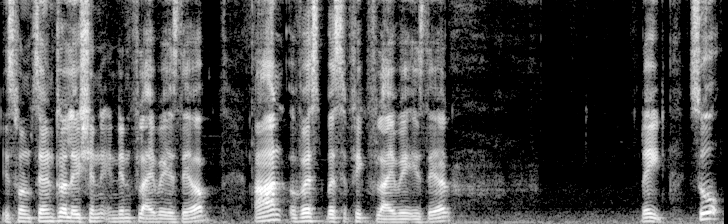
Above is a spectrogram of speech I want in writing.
is from Central Asian Indian flyway is there and West Pacific Flyway is there. Right. So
